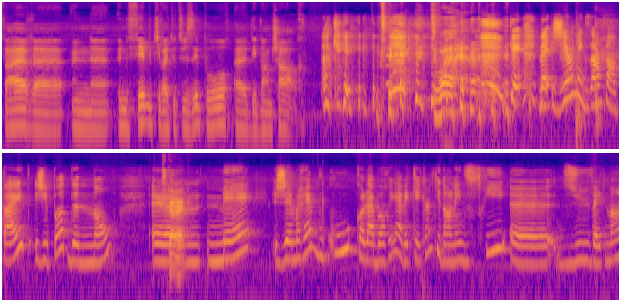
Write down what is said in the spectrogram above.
faire euh, une, une fibre qui va être utilisée pour des bancs de char. Ok. tu vois? OK. Ben, j'ai un exemple en tête. J'ai pas de nom. Correct. Mais j'aimerais beaucoup collaborer avec quelqu'un qui est dans l'industrie du vêtement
